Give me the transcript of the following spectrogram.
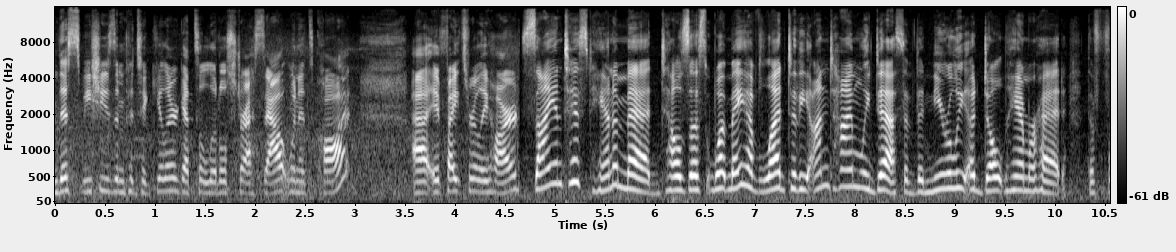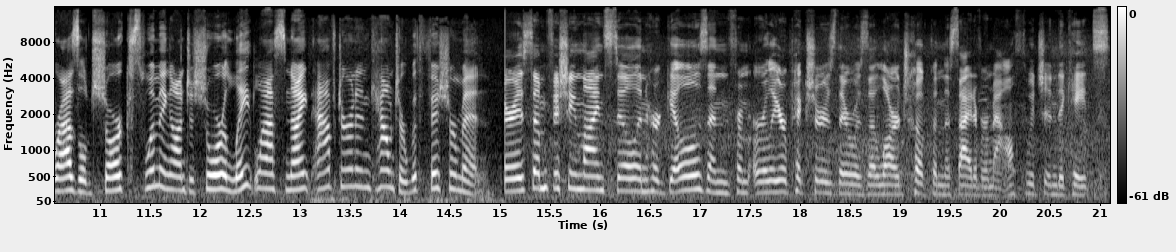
this species in particular gets a little stressed out when it's caught. Uh, it fights really hard. Scientist Hannah Medd tells us what may have led to the untimely death of the nearly adult hammerhead, the frazzled shark swimming onto shore late last night after an encounter with fishermen. There is some fishing line still in her gills, and from earlier pictures, there was a large hook on the side of her mouth, which indicates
